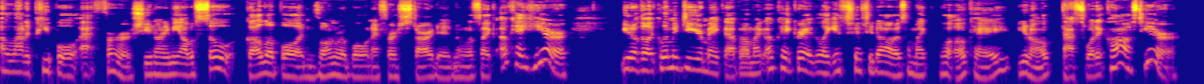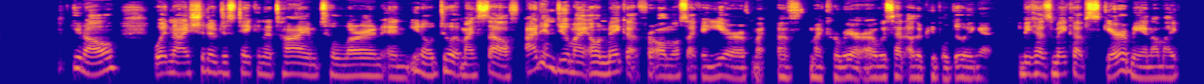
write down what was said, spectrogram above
a lot of people at first. You know what I mean? I was so gullible and vulnerable when I first started and was like, okay, here. You know, they're like, let me do your makeup. I'm like, okay, great. They're like, it's fifty dollars. I'm like, well, okay, you know, that's what it cost here. You know, when I should have just taken the time to learn and, you know, do it myself. I didn't do my own makeup for almost like a year of my of my career. I always had other people doing it because makeup scared me and I'm like,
